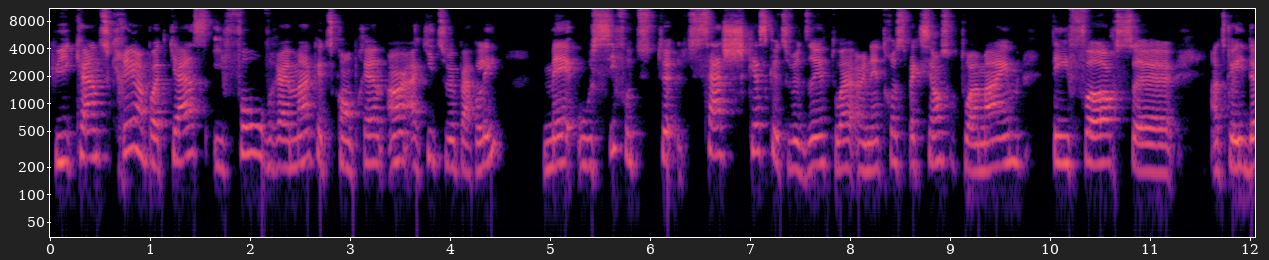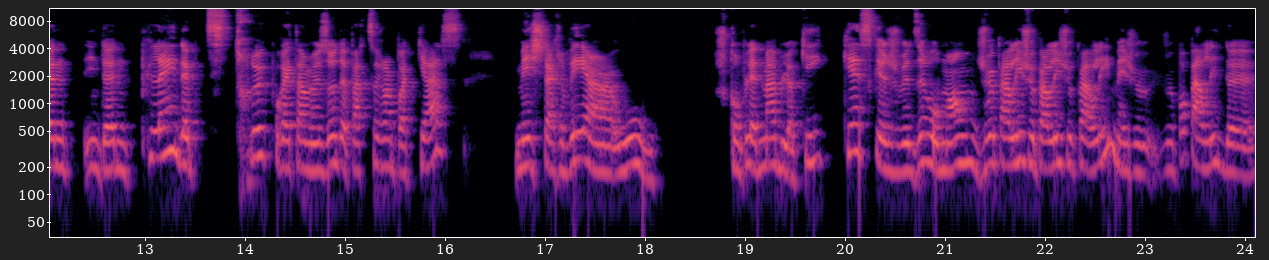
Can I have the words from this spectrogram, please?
Puis quand tu crées un podcast, il faut vraiment que tu comprennes, un, à qui tu veux parler, mais aussi, il faut que tu, saches qu'est-ce que tu veux dire, toi, une introspection sur toi-même, tes forces. Euh, en tout cas, il donne, plein de petits trucs pour être en mesure de partir un podcast. Mais je suis arrivée à un oh, je suis complètement bloquée. Qu'est-ce que je veux dire au monde? Je veux parler, je veux parler, je veux parler, mais je ne veux pas parler de,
